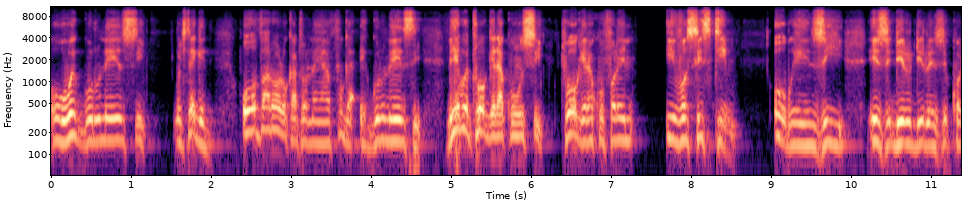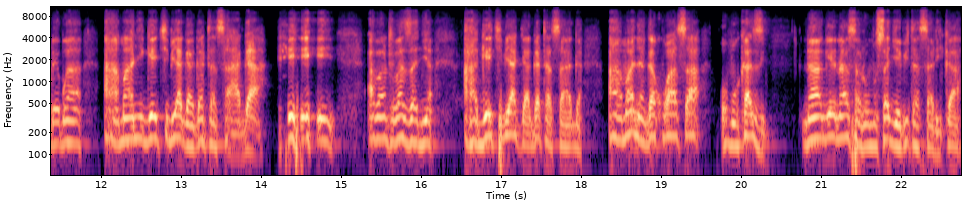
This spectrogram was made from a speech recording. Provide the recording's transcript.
ow'eggulu n'ensi. Okitegedde overall katonda yafuga eggulu n'ensi. Naye bwe twogera ku nsi twogera ku foreign evil system. Obwenzi ezidirudiru ezikolebwa amaanyi g'ekibyaga agatasaaga abantu bazanya ag'ekibyaga agatasaaga amaanyi agakwasa omukazi nagenda asala omusajja ebitasalika.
